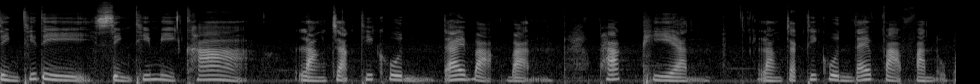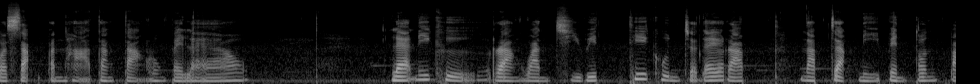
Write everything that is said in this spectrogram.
สิ่งที่ดี สิ่งที่มีค่า หลังจากที่คุณได้บากบั่นพักเพียร หลังจากที่คุณได้ฝ่าฟันอุปสรรคปัญหาต่างๆ ลงไปแล้ว และนี่คือรางวัลชีวิตที่คุณจะได้รับนับจากนี้เป็นต้นไป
